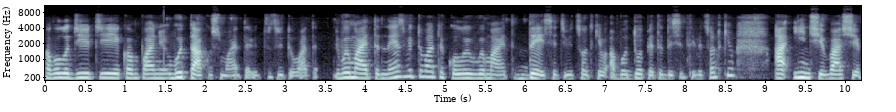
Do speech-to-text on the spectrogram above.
володіють цією компанією, ви також маєте відзвітувати. Ви маєте не звітувати, коли ви маєте 10% або до 50%, а інші ваші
